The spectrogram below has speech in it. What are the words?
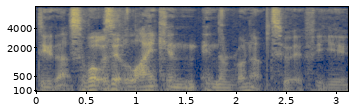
do that. So, what was it like in in the run up to it for you?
